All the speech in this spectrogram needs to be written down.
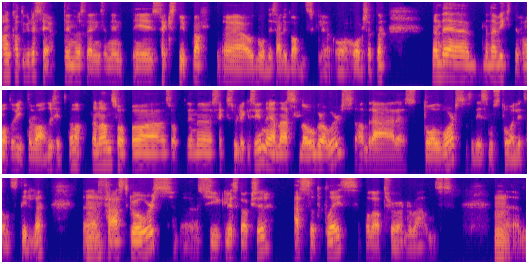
han kategoriserte investeringen sin i, i seks typer. da, eh, og Noen av disse er litt vanskelig å oversette. Men det, men det, er viktig på en måte å vite hva du sitter med. da. Men han så på, så på de med seks ulike syn. En er slow growers, andre er stalwarts, altså de som står litt sånn stille. Mhm. Fast growers, eh, sykliske aksjer, asset place og da turnarounds. Mm. Um,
